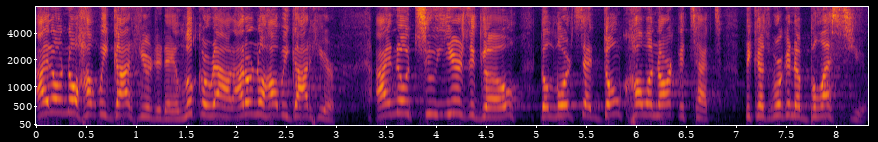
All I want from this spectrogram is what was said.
I don't know how we got here today. Look around. I don't know how we got here. I know two years ago, the Lord said, Don't call an architect because we're going to bless you.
